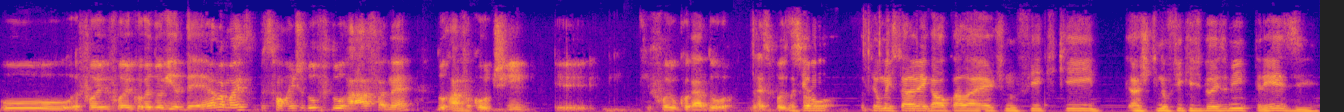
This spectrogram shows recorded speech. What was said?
o, foi, foi a curadoria dela, mas principalmente do, do Rafa, né? Do Rafa Coutinho, que, que foi o curador da Eu exposição. tenho, eu tenho uma história legal com a Laerte no FIC, que acho que no FIC de 2013,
